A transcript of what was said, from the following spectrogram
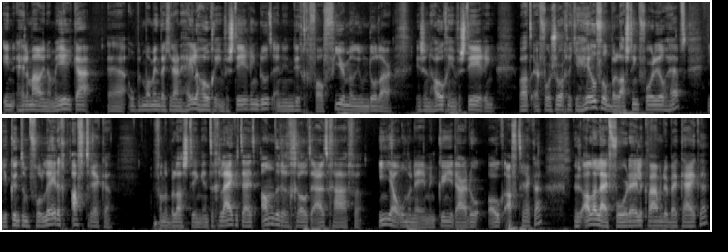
in, helemaal in Amerika, eh, op het moment dat je daar een hele hoge investering doet, en in dit geval 4 miljoen dollar is een hoge investering, wat ervoor zorgt dat je heel veel belastingvoordeel hebt. Je kunt hem volledig aftrekken van de belasting en tegelijkertijd andere grote uitgaven in jouw onderneming kun je daardoor ook aftrekken. Dus allerlei voordelen kwamen erbij kijken,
